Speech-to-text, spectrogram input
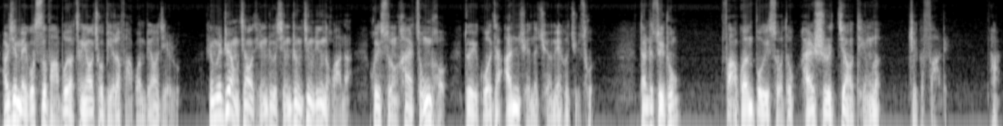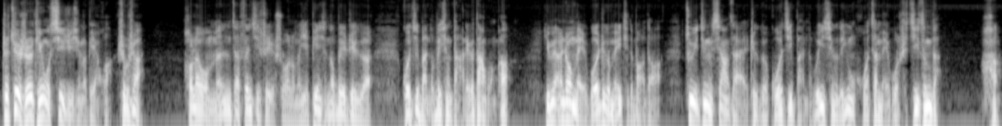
而且，美国司法部曾要求比勒法官不要介入，认为这样叫停这个行政禁令的话呢，会损害总统对国家安全的权威和举措。但是最终，法官不为所动，还是叫停了这个法律。啊，这确实挺有戏剧性的变化，是不是？后来我们在分析时也说了嘛，也变相的为这个国际版的微信打了一个大广告。因为按照美国这个媒体的报道啊，最近下载这个国际版的微信的用户在美国是激增的，哈，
